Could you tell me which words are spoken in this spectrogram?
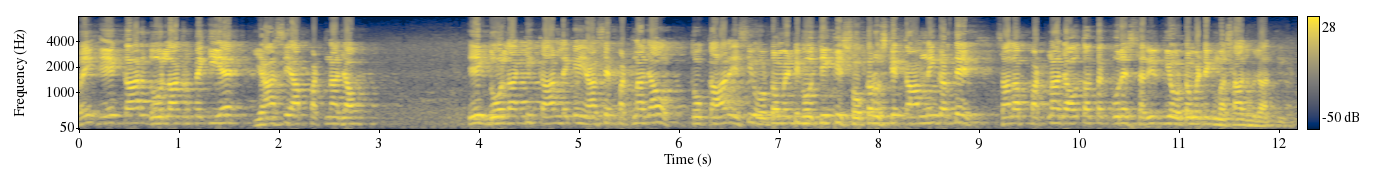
भाई एक कार दो लाख रुपए की है यहाँ से आप पटना जाओ। एक दो लाख की कार लेके यहाँ से पटना जाओ तो कार ऐसी ऑटोमेटिक होती है कि सोकर उसके काम नहीं करते। साला पटना जाओ तब तक पूरे शरीर की ऑटोमेटिक मसाज हो जाती है।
